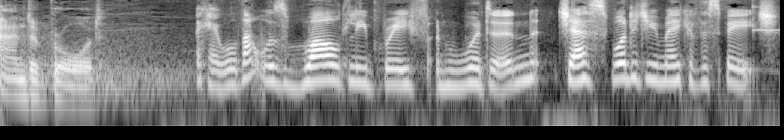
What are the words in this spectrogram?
and abroad. Okay, well, that was wildly brief and wooden. Jess, what did you make of the speech?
